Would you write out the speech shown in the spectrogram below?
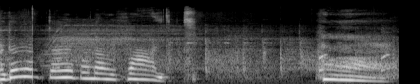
I don't have time for another fight.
